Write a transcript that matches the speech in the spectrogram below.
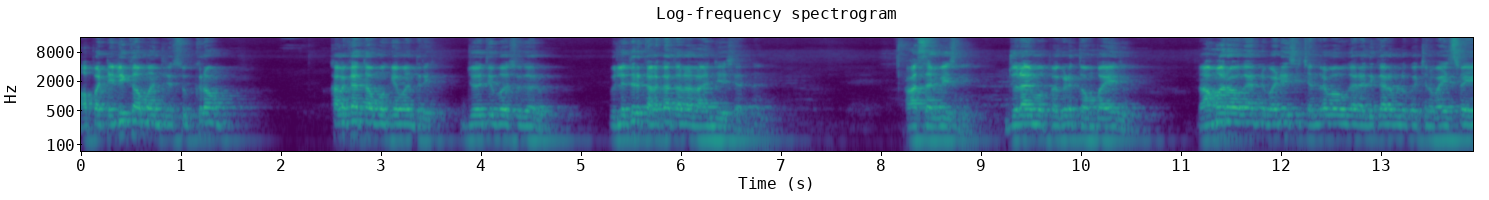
అప్పటి టెలికాం మంత్రి సుక్రం కలకత్తా ముఖ్యమంత్రి జ్యోతి బసు గారు వీళ్ళిద్దరు కలకత్తాలో లాంచ్ చేశారు దాన్ని ఆ సర్వీస్ని జూలై ముప్పై ఒకటి తొంభై ఐదు. రామారావు గారిని పడేసి చంద్రబాబు గారు అధికారంలోకి వచ్చిన వైస్రాయ్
